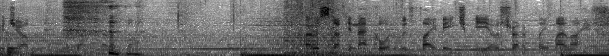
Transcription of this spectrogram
Good job. I was stuck in that corner with 5 HP. I was trying to play my life.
